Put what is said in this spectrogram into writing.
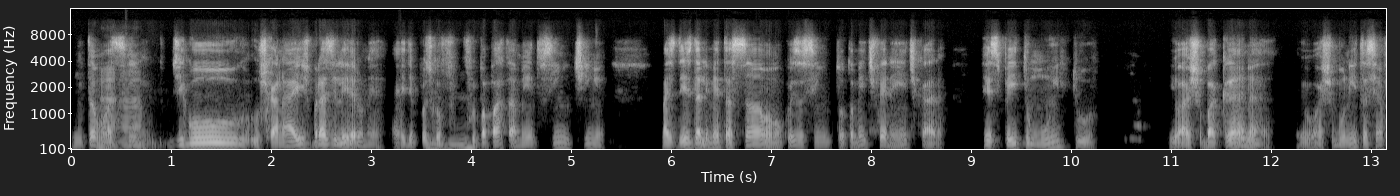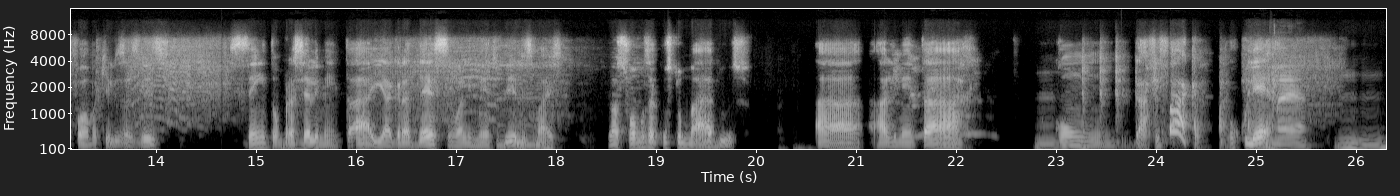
Então, uhum. assim, digo os canais brasileiros, né? Aí depois uhum. que eu fui para apartamento, sim, tinha. Mas desde a alimentação, é uma coisa assim totalmente diferente, cara. Respeito muito. Eu acho bacana, eu acho bonita assim a forma que eles às vezes sentam para se alimentar e agradecem o alimento deles, mas nós fomos acostumados a, a alimentar uhum. com garfo e faca, ou colher. É. Uhum.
